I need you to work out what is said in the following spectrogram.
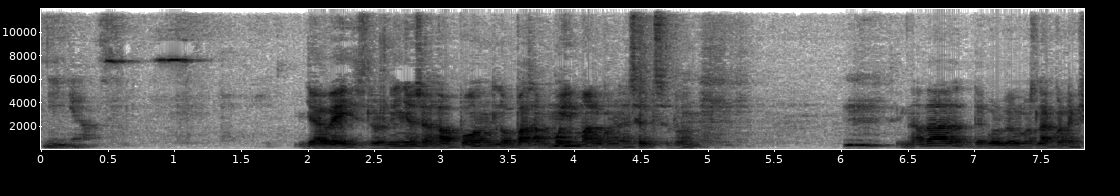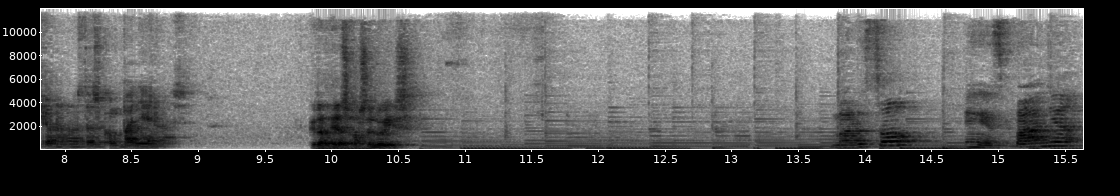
niños. Ya veis, los niños en Japón lo pasan muy mal con el Setsubun. Sin nada, devolvemos la conexión a nuestros compañeros. Gracias, José Luis. Marzo, en España,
